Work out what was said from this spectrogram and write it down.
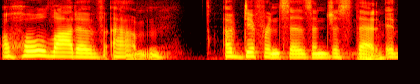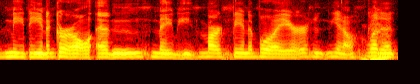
a whole lot of um, of differences, and just that it, me being a girl and maybe Mark being a boy, or you know what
